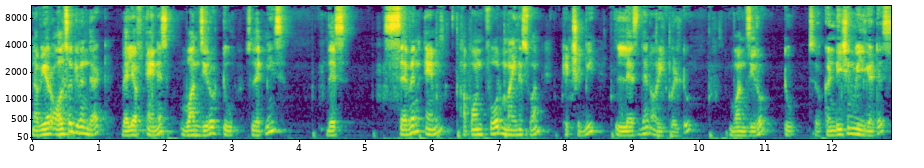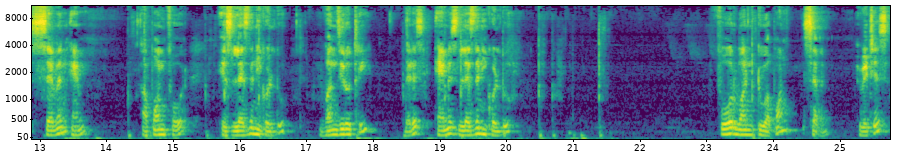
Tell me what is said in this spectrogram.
Now we are also given that value of n is 102. So that means this 7m upon 4 minus 1, it should be less than or equal to 102. So condition we'll get is 7m upon 4 is less than equal to 103. That is m is less than equal to 412 upon 7 which is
